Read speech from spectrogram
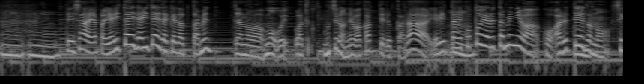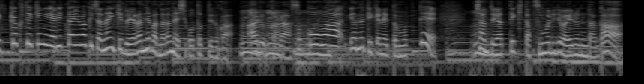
うんうん。でさやっぱやりたいやりたいだけだとダメってのはもうもちろんね分かってるからやりたいことをやるためにはこうある程度の積極的にやりたいわけじゃないけどやらねばならない仕事っていうのがあるからそこはやんなきゃいけないと思ってちゃんとやってきたつもりではいるんだが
